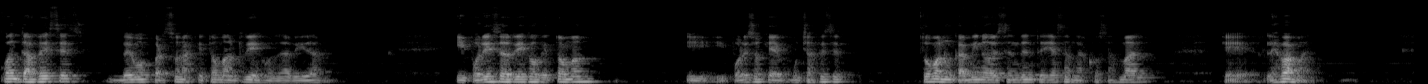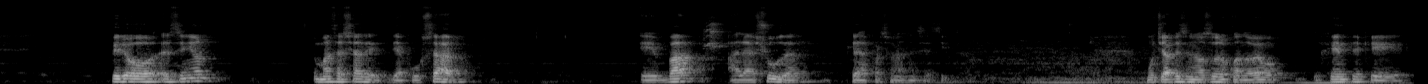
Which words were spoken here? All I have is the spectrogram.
cuántas veces vemos personas que toman riesgo en la vida y por ese riesgo que toman y, por eso que muchas veces toman un camino descendente y hacen las cosas mal, eh, les va mal. Pero el Señor, más allá de, acusar, eh, va a la ayuda que las personas necesitan. Muchas veces nosotros cuando vemos gente que,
